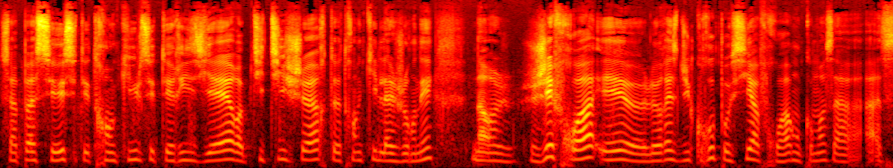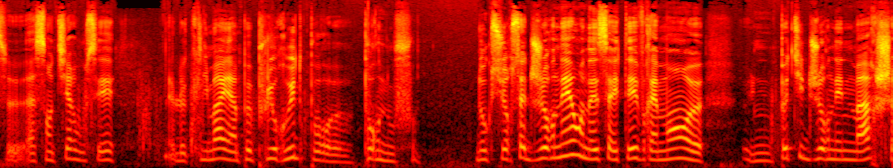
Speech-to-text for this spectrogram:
ça passait, c'était tranquille, c'était rizière, petit t-shirt, tranquille la journée. Non, j'ai froid et le reste du groupe aussi a froid. On commence à, à sentir où c'est le climat est un peu plus rude pour, pour nous. Donc sur cette journée, on a, ça a été vraiment euh, une petite journée de marche.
